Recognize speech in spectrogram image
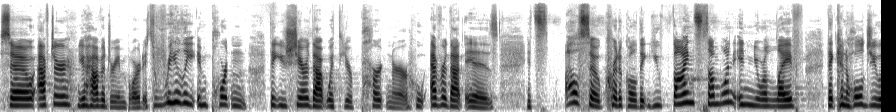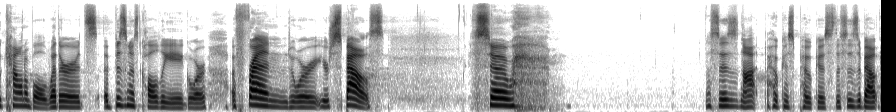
So, after you have a dream board, it's really important that you share that with your partner, whoever that is. It's also critical that you find someone in your life that can hold you accountable, whether it's a business colleague or a friend or your spouse. So, this is not hocus pocus. This is about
